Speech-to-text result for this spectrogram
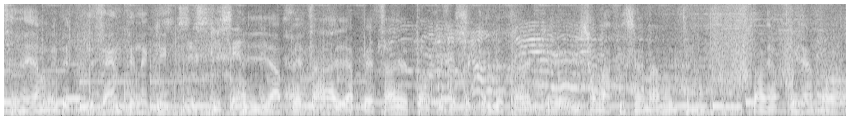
Se veía muy desplicente el equipo. Desplicente. Y a pesar, y a pesar de todo, fíjate que el detalle que hizo la afición al último, estaba apoyando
